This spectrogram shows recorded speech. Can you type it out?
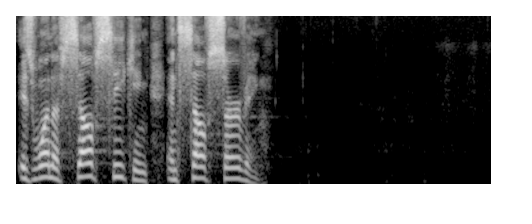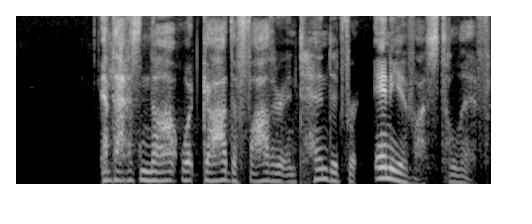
is one of self seeking and self serving. And that is not what God the Father intended for any of us to live.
